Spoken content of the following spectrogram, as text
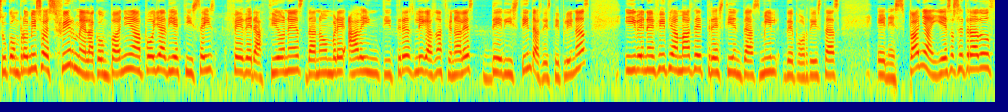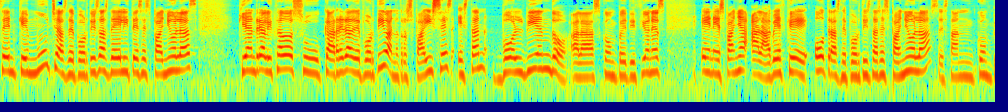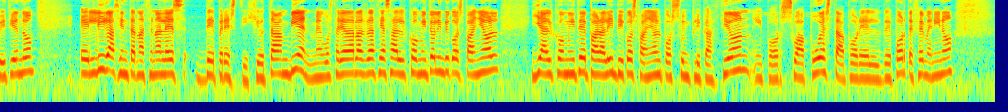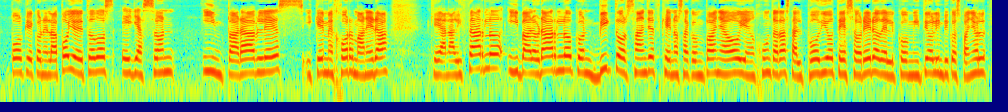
su compromiso es firme. La compañía apoya 16 federaciones, da nombre a 23 ligas nacionales de distintas disciplinas y beneficia a más de 300.000 deportistas en España. Y eso se traduce en que muchas deportistas de élites españolas que han realizado su carrera deportiva en otros países están volviendo a las competiciones en España a la vez que otras deportistas españolas están compitiendo en ligas internacionales de prestigio. También me gustaría dar las gracias al Comité Olímpico Español y al Comité Paralímpico Español por su implicación y por su apuesta por el deporte femenino, porque con el apoyo de todos ellas son imparables y qué mejor manera que analizarlo y valorarlo con Víctor Sánchez, que nos acompaña hoy en Juntas hasta el Podio, tesorero del Comité Olímpico Español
